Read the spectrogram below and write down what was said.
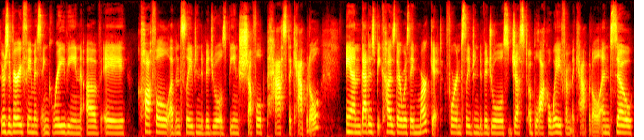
there's a very famous engraving of a coffle of enslaved individuals being shuffled past the capital. And that is because there was a market for enslaved individuals just a block away from the capital. And so,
